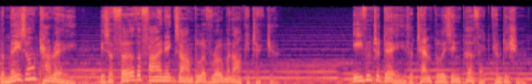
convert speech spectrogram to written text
The Maison Carrée is a further fine example of Roman architecture. Even today, the temple is in perfect condition.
